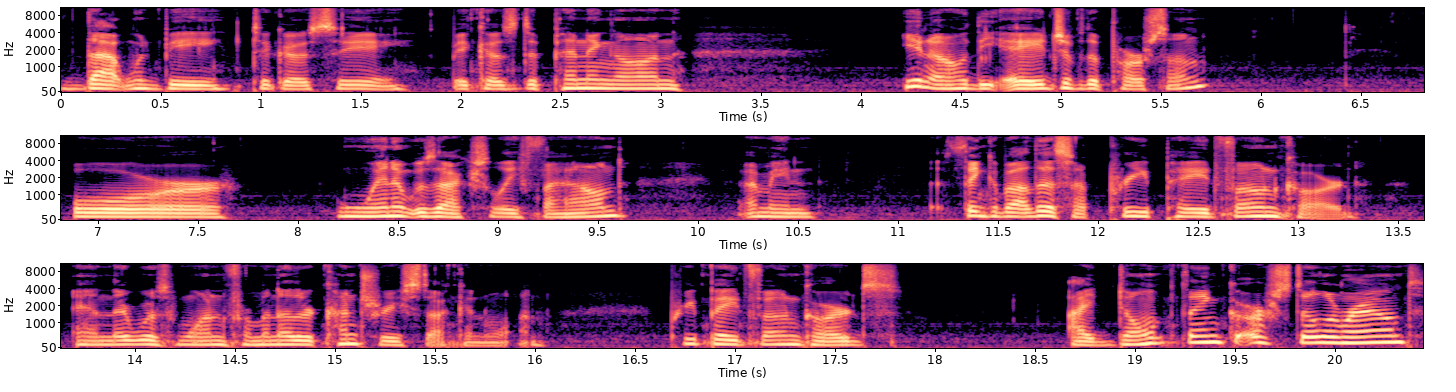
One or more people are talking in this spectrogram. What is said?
that would be to go see. Because depending on, you know, the age of the person or when it was actually found. I mean, think about this a prepaid phone card, and there was one from another country stuck in one. Prepaid phone cards, I don't think are still around.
